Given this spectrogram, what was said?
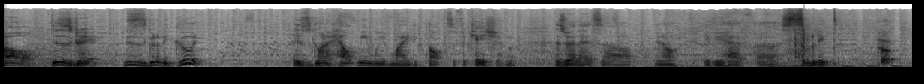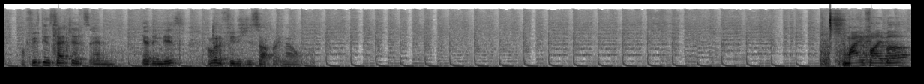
Oh, this is great. This is gonna be good. It's gonna help me with my detoxification as well as, uh, you know, if you have a siblet for 15 sachets and getting this, I'm gonna finish this up right now. My fiber.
